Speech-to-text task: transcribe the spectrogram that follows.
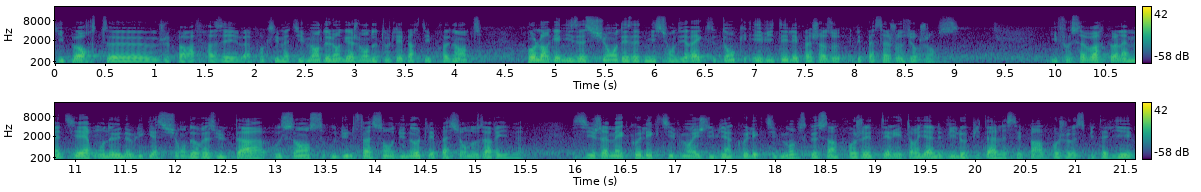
qui porte, euh, je paraphraser approximativement, de l'engagement de toutes les parties prenantes pour l'organisation des admissions directes, donc éviter les passages aux urgences. Il faut savoir qu'en la matière, on a une obligation de résultat au sens où d'une façon ou d'une autre, les patients nous arrivent. Si jamais collectivement, et je dis bien collectivement, parce que c'est un projet territorial ville-hôpital, ce n'est pas un projet hospitalier,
